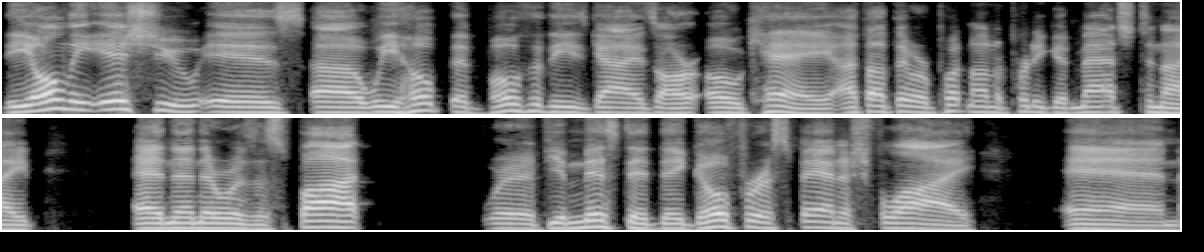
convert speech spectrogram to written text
The only issue is uh, we hope that both of these guys are okay. I thought they were putting on a pretty good match tonight, and then there was a spot where if you missed it, they go for a Spanish fly, and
